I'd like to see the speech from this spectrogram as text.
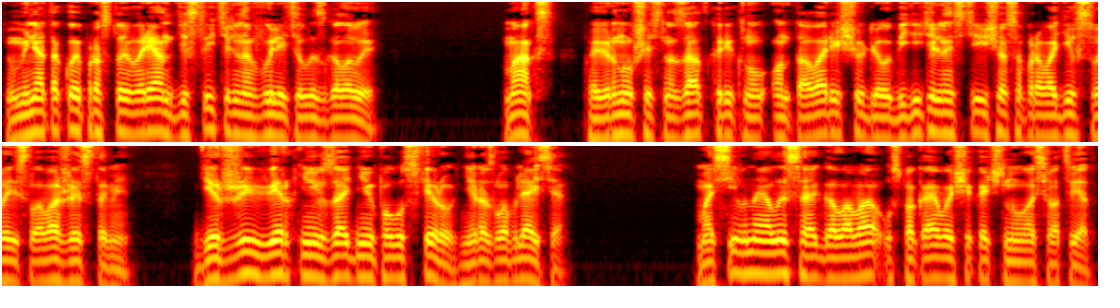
У меня такой простой вариант действительно вылетел из головы. Макс, повернувшись назад, крикнул он товарищу для убедительности, еще сопроводив свои слова жестами. Держи верхнюю заднюю полусферу, не разлабляйся. Массивная лысая голова успокаивающе качнулась в ответ.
